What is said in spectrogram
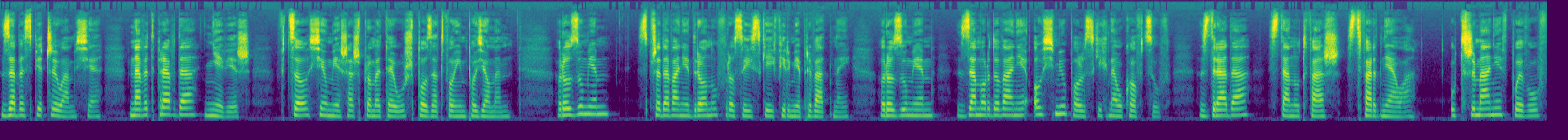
Zabezpieczyłam się. Nawet prawda, nie wiesz, w co się mieszasz, Prometeusz, poza twoim poziomem. Rozumiem sprzedawanie dronów rosyjskiej firmie prywatnej. Rozumiem zamordowanie ośmiu polskich naukowców. Zdrada stanu twarz stwardniała. Utrzymanie wpływów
